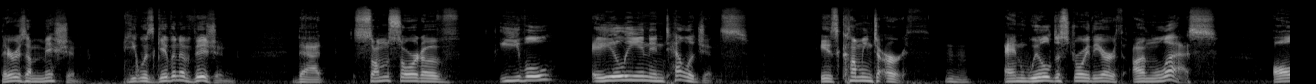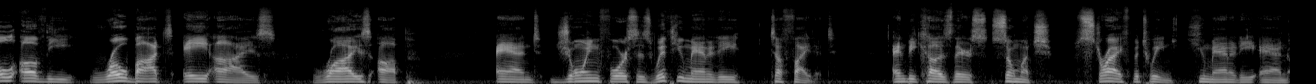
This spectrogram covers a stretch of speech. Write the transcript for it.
There is a mission. He was given a vision that some sort of evil alien intelligence is coming to Earth and will destroy the Earth unless all of the robot AIs rise up and join forces with humanity to fight it. And because there's so much strife between humanity and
